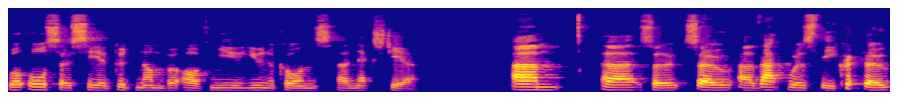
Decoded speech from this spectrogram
will also see a good number of new unicorns uh, next year. Um, uh, so so uh, that was the crypto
